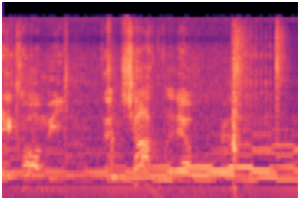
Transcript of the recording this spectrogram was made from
they call me the chocolate elf.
